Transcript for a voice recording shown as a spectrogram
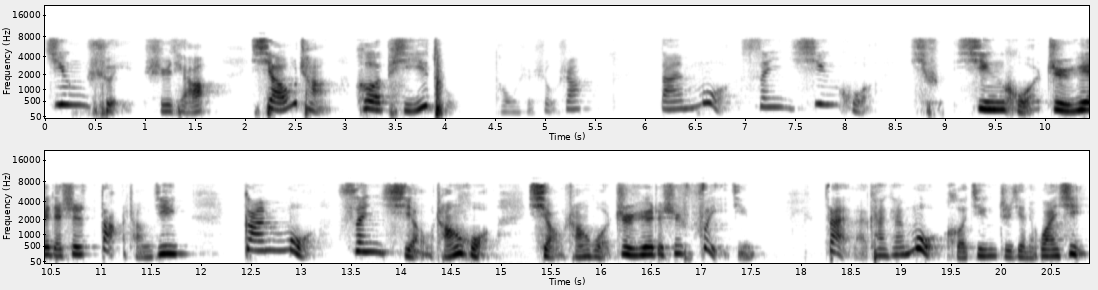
精水失调，小肠和脾土同时受伤。胆末生心火，心火制约的是大肠经；肝末生小肠火，小肠火制约的是肺经。再来看看末和经之间的关系，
